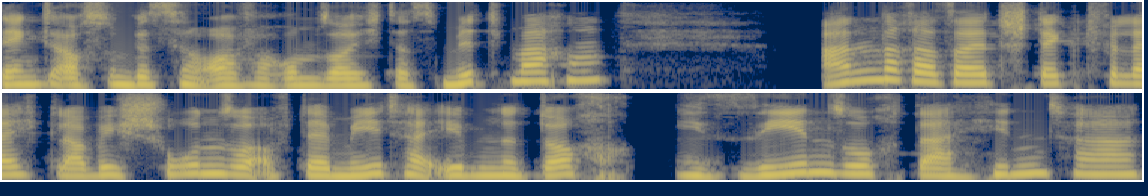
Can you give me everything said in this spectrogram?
denkt auch so ein bisschen, oh, warum soll ich das mitmachen? Andererseits steckt vielleicht, glaube ich, schon so auf der Metaebene doch die Sehnsucht dahinter,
